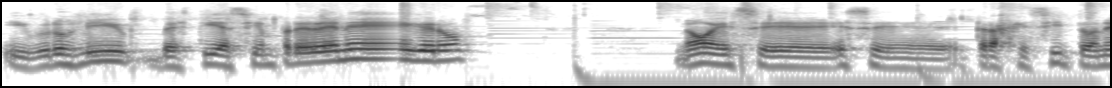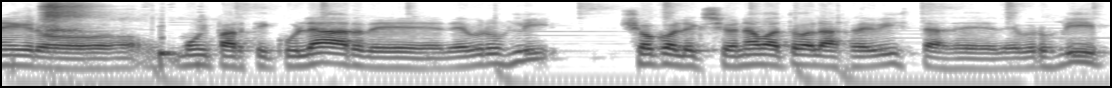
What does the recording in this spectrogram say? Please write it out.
y Bruce Lee vestía siempre de negro, ¿no? ese, ese trajecito negro muy particular de, Bruce Lee. Yo coleccionaba todas las revistas de, Bruce Lee,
